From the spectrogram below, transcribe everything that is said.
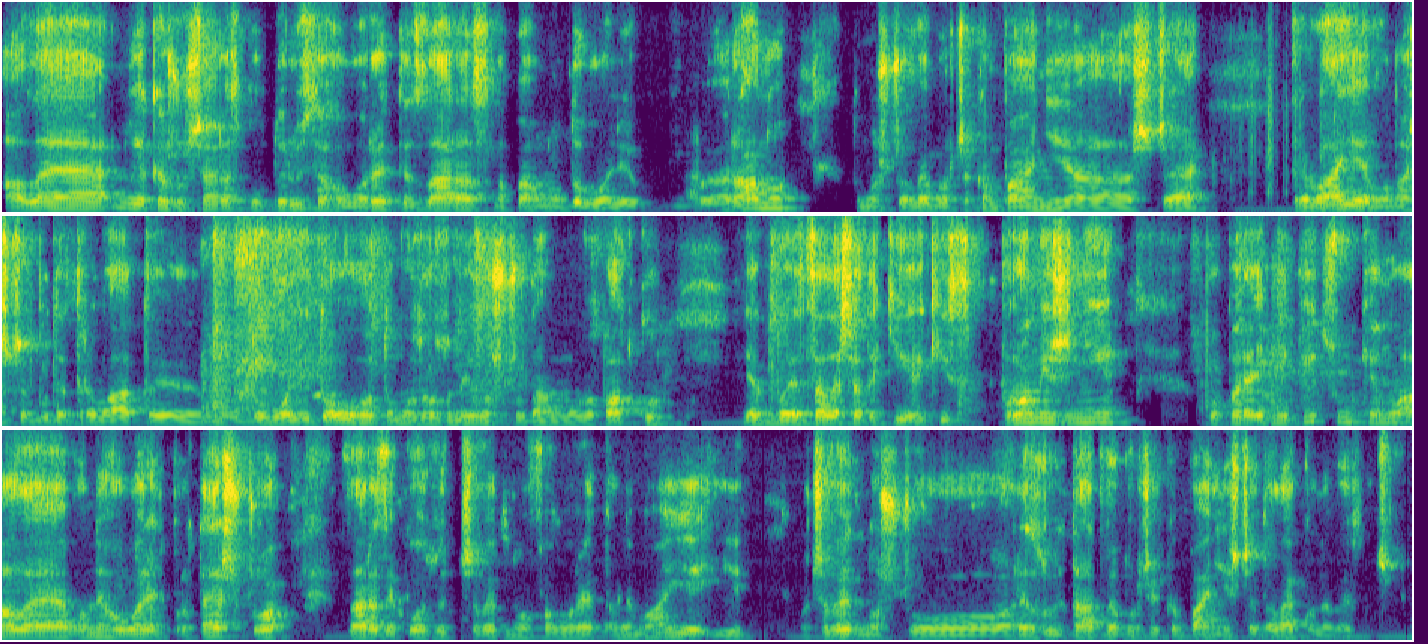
Але ну я кажу ще раз повторюся, говорити зараз напевно доволі рано, тому що виборча кампанія ще триває, вона ще буде тривати ну, доволі довго. Тому зрозуміло, що в даному випадку, якби це лише такі якісь проміжні попередні підсумки. Ну але вони говорять про те, що зараз якогось очевидного фаворита немає, і очевидно, що результат виборчої кампанії ще далеко не визначений.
